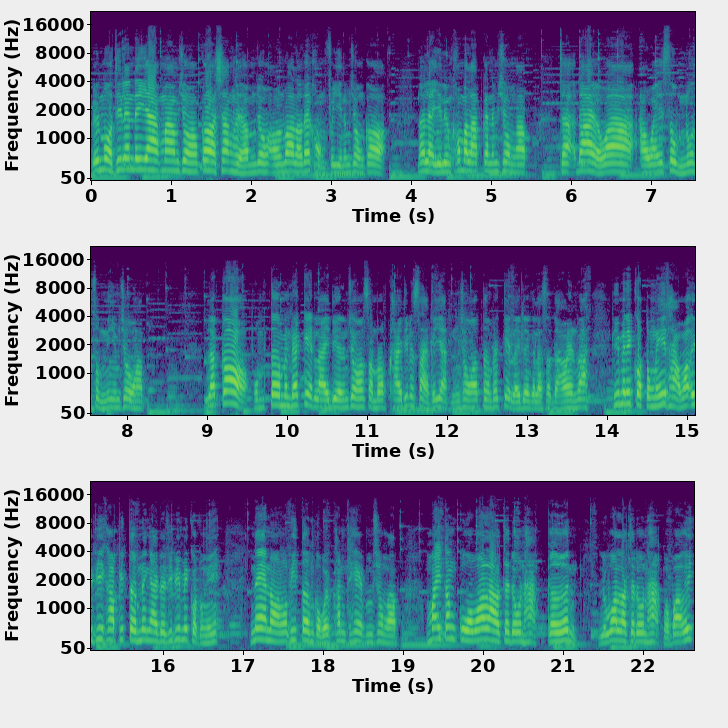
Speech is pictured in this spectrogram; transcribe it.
เป็นโหมดที่เล่นได้ยากมากคุณผู้ชมก็ช่างเถอะคุณผู้ชมเอาเป็นว่าเราได้ของฟรีคุณผู้ชมก็ นั่นแหละอย่าลืมเข้ามารับกันนะคุณผู้ชมครับ จะได้แบบว่าเอาไว้สุ่มนู่นสุ่มนี่คุณผู้ชมครับ แล้วก็ผมเติมเป็นแพ็กเกจรายเดือนคุณผู้ชมครับสำหรับใครที่เป็นสายประหยัดคุณผู้ชมครับเติมแพ็กเกจรายเดือนกันละสัปดาห์เห็นปะพี่ไม่ได้กดตรงนี้ถามว่าเอ้ยพี่ครับพี่เติมได้ไงโดยที่พี่ไม่กดตรงนี้ แน่นอนว่าพี่เติมกับเว็บขั้นเทพคุณผู้ชมครับ ไม่ต้องกลัวว่าเราจะโดนหักเกิน หรือว่าเราจะโดนหักแบบว่าเอ้ย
